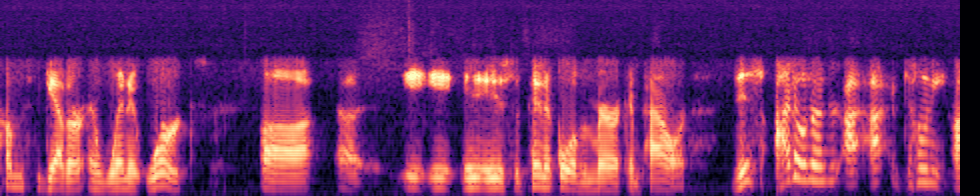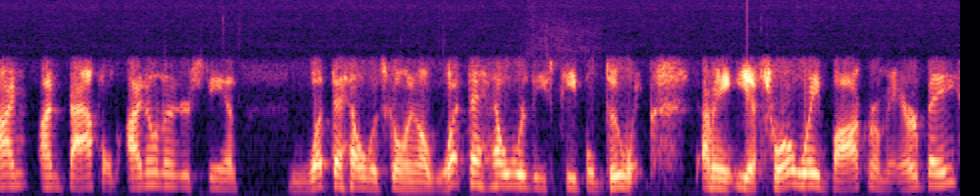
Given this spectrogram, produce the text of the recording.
comes together and when it works, uh, uh, it, it is the pinnacle of American power. This I don't under I, I, Tony. I'm I'm baffled. I don't understand what the hell was going on. What the hell were these people doing? I mean, you throw away Bagram Air Base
